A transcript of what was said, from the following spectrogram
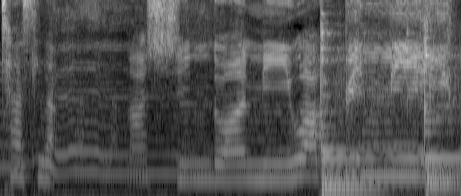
Tesla. nashindwa ni wapi niliko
